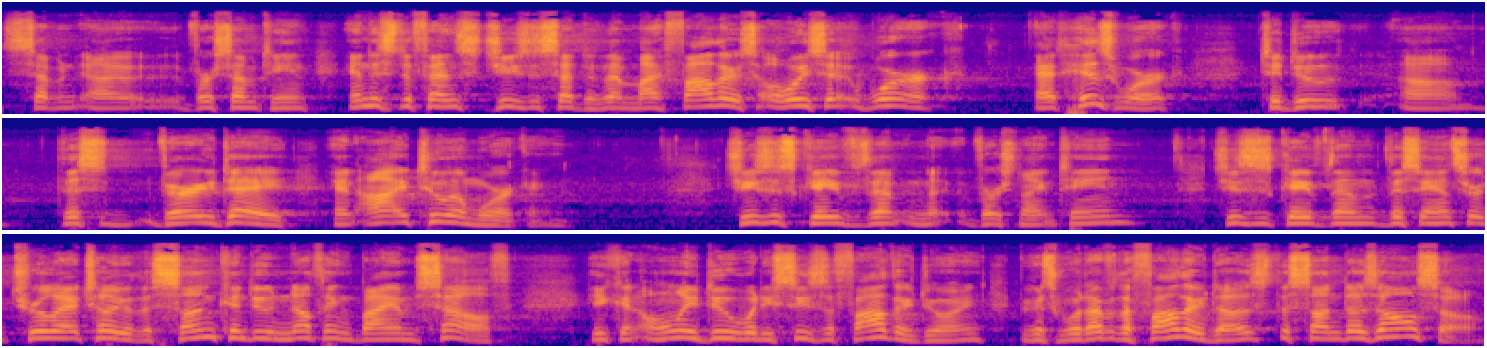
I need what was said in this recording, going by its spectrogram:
seven, uh, verse 17, in his defense, Jesus said to them, My Father is always at work, at his work, to do um, this very day, and I too am working. Jesus gave them, verse 19, Jesus gave them this answer Truly I tell you, the Son can do nothing by himself. He can only do what he sees the Father doing, because whatever the Father does, the Son does also.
